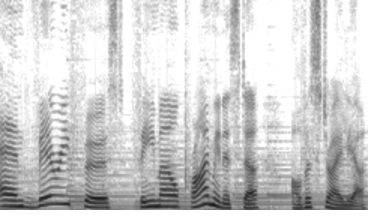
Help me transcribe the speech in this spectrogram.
and very first female Prime Minister of Australia.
